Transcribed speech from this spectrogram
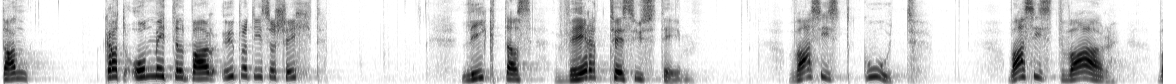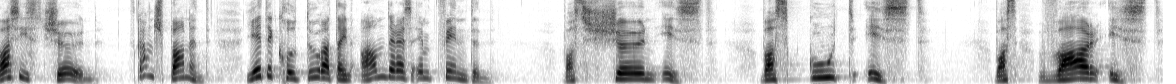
Dann gerade unmittelbar über dieser Schicht liegt das Wertesystem. Was ist gut? Was ist wahr? Was ist schön? Das ist ganz spannend. Jede Kultur hat ein anderes Empfinden, was schön ist, was gut ist, was wahr ist.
